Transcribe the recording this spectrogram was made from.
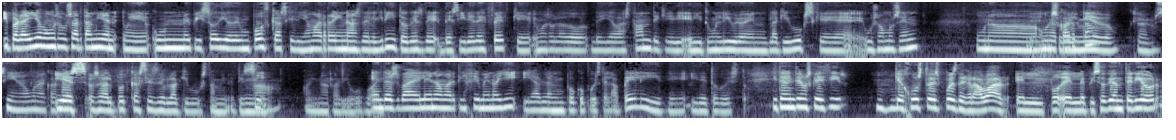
Y para ello vamos a usar también eh, un episodio de un podcast que se llama Reinas del Grito, que es de, de de Fed, que hemos hablado de ella bastante, que editó un libro en Blacky Books que usamos en una, una sobre carta. el miedo, claro. Sí, en alguna carta. Y es, o sea, el podcast es de Blacky Books también, tiene una, hay una radio. Entonces va Elena Martín Jimeno allí y hablan un poco pues de la peli y de, y de todo esto. Y también tenemos que decir que justo después de grabar el, el episodio anterior,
